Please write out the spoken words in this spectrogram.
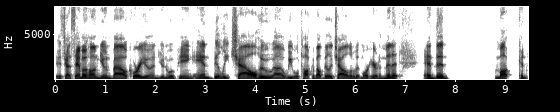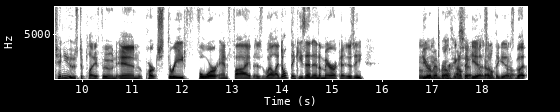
it's got Sammo Hung, Yuen Biao, Corey Yuen, Yun Woo-ping, and Billy Chow, who uh, we will talk about Billy Chow a little bit more here in a minute. And then Mok continues to play Foon in parts three, four, and five as well. I don't think he's in in America, is he? Do you remember? I don't think, I don't so. think he is. I don't, I don't, think he is, but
